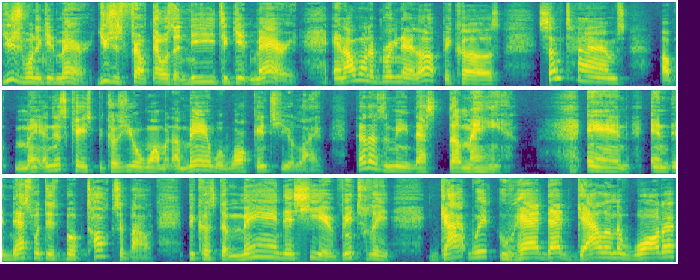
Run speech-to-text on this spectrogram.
you just want to get married. You just felt there was a need to get married. And I want to bring that up because sometimes a man, in this case, because you're a woman, a man will walk into your life. That doesn't mean that's the man. And, and and that's what this book talks about because the man that she eventually got with who had that gallon of water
